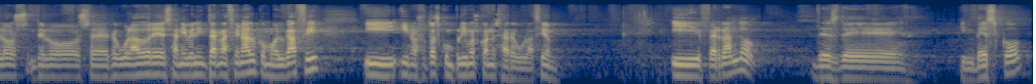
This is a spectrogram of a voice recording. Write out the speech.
los, de los eh, reguladores a nivel internacional, como el GAFI, y, nosotros cumplimos con esa regulación. Y Fernando, desde Invesco,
